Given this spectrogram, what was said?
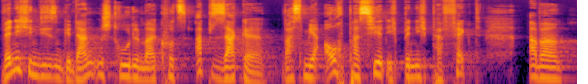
wenn ich in diesen Gedankenstrudel mal kurz absacke, was mir auch passiert. Ich bin nicht perfekt, aber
